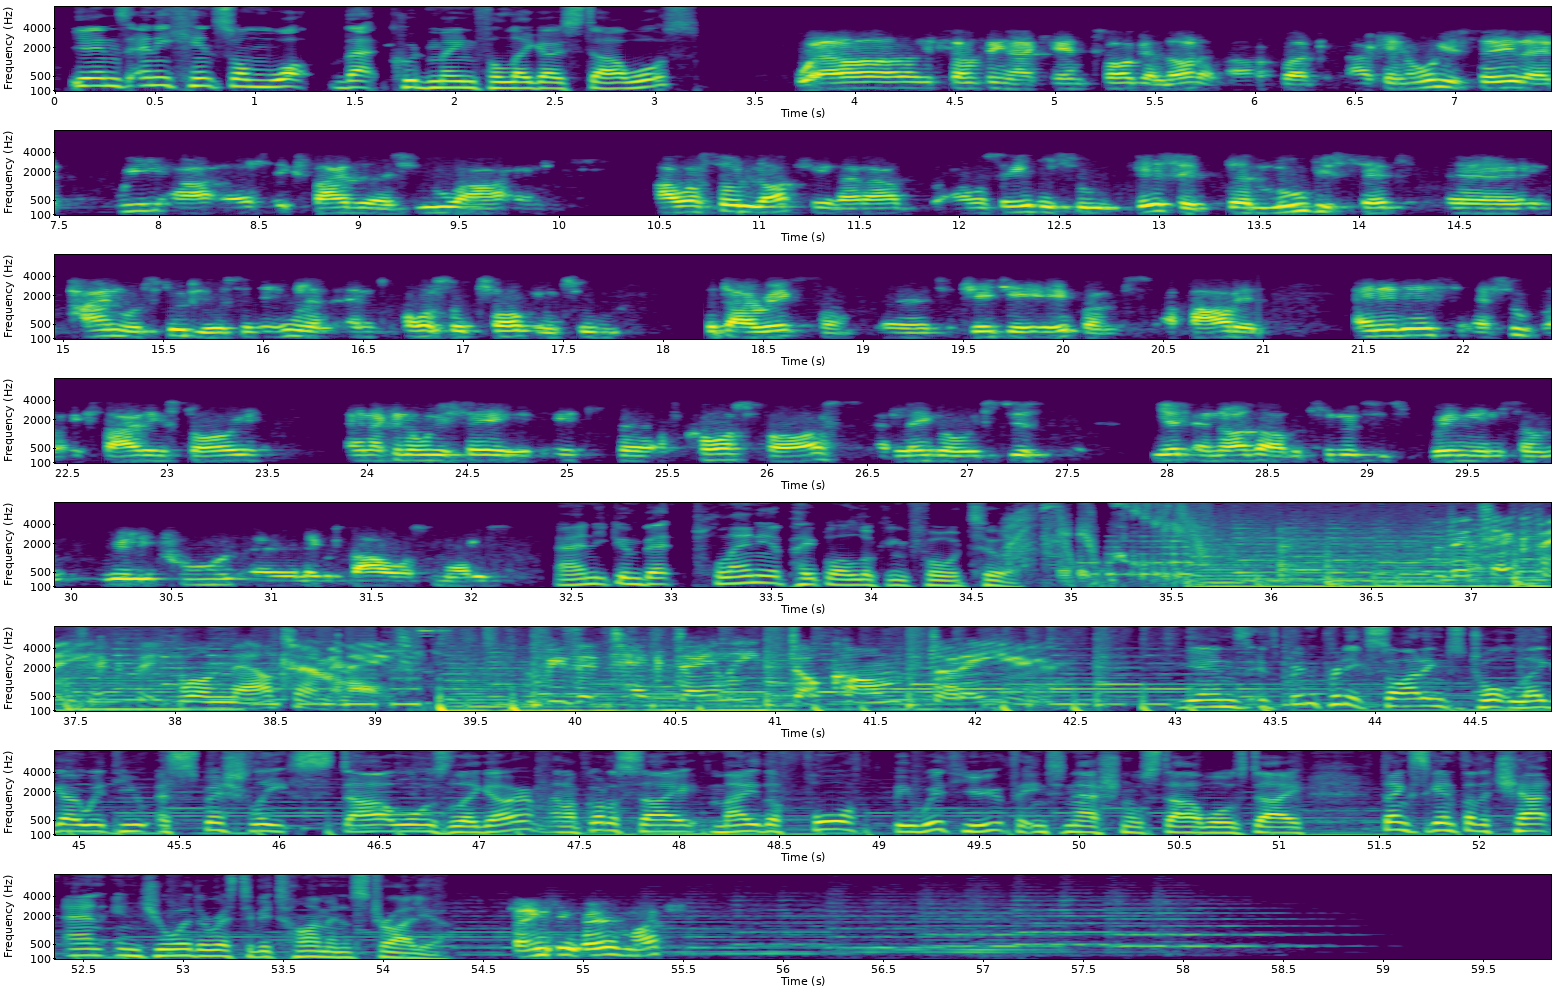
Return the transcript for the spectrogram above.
Jens, any hints on what that could mean for Lego Star Wars? Well, it's something I can't talk a lot about, but I can only say that we are as excited as you are. And I was so lucky that I, I was able to visit the movie set uh, in Pinewood Studios in England and also talking to the director, uh, to J.J. Abrams, about it. And it is a super exciting story. And I can only say it, it's, uh, of course, for us at Lego, it's just yet another opportunity to bring in some really cool uh, Lego Star Wars models. And you can bet plenty of people are looking forward to it. The Tech Feed will now terminate. Visit techdaily.com.au. Jens, it's been pretty exciting to talk Lego with you, especially Star Wars Lego. And I've got to say, may the 4th be with you for International Star Wars Day. Thanks again for the chat and enjoy the rest of your time in Australia. Thank you very much.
